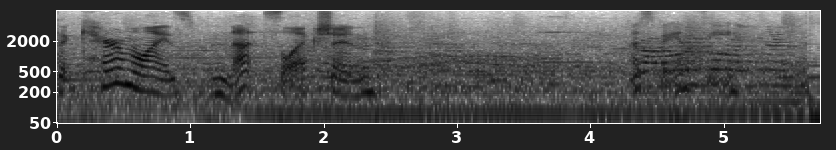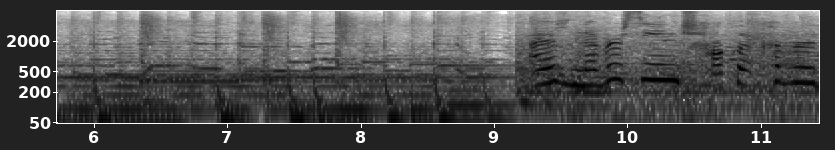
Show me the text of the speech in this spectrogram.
the caramelized nut selection. That's fancy. I've never seen chocolate covered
